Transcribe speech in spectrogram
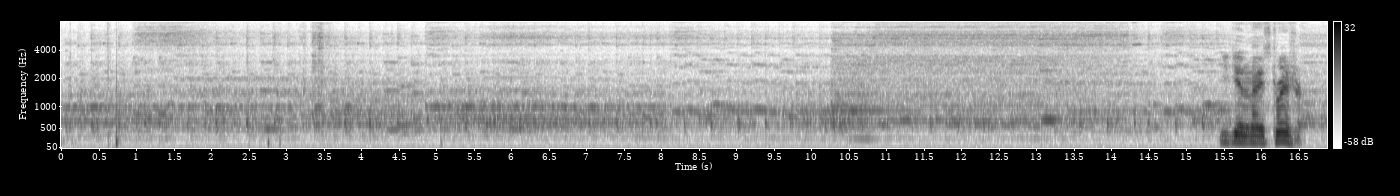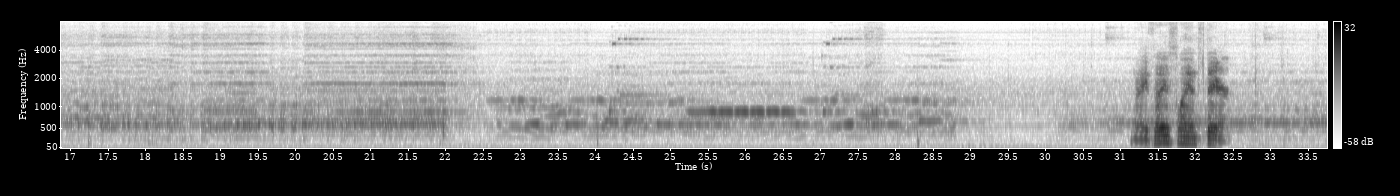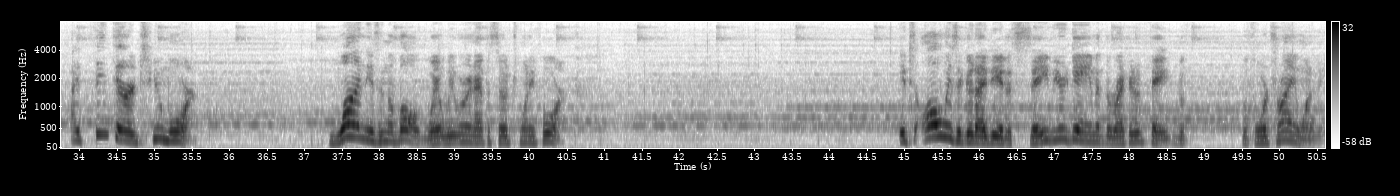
you get a nice treasure. Nice ice lance there. I think there are two more. One is in the vault where we were in episode 24. It's always a good idea to save your game at the Record of Fate bef before trying one of these.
